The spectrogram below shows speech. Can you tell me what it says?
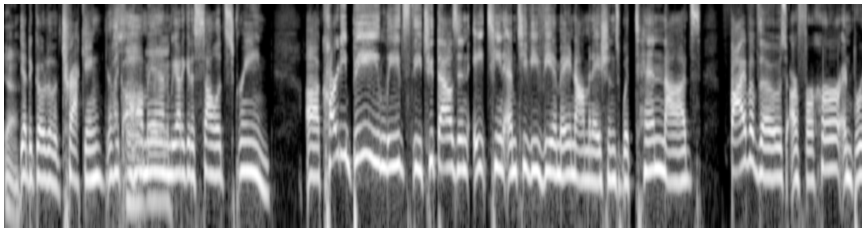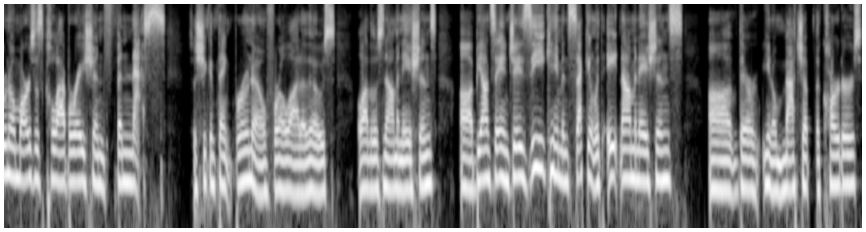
Yeah. you had to go to the tracking. You're like, oh man, we got to get a solid screen. Uh, Cardi B leads the 2018 MTV VMA nominations with 10 nods. Five of those are for her and Bruno Mars's collaboration Finesse. So she can thank Bruno for a lot of those, a lot of those nominations. Uh, Beyonce and Jay Z came in second with eight nominations. Uh, they're you know match up the Carters,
